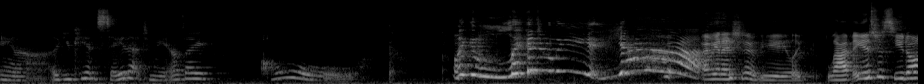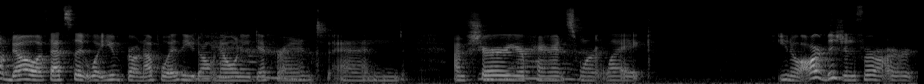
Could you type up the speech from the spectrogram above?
Anna. Like you can't say that to me." And I was like, "Oh." Like literally, yeah. I mean, I shouldn't be like laughing. It's just you don't know if that's the, what you've grown up with. You don't know any different, and I'm sure your parents weren't like, you know, our vision for our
